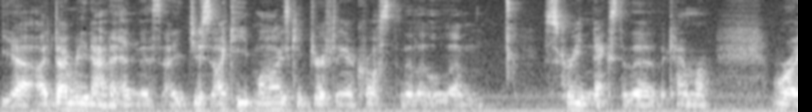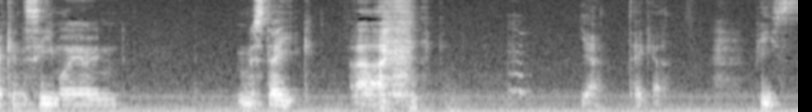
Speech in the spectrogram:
yeah, I don't really know how to end this. I just I keep my eyes keep drifting across to the little um, screen next to the the camera, where I can see my own mistake. Uh, yeah, take care. Peace.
